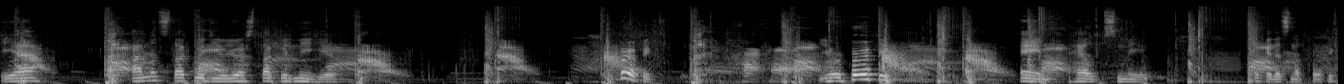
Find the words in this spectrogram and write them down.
Yeah. I'm not stuck with you, you're stuck with me here. Perfect. You're perfect. Aim helps me. Okay, that's not perfect.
